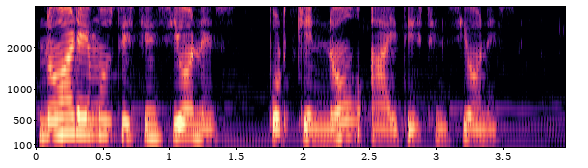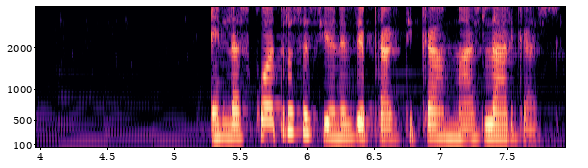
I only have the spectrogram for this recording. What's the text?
No haremos distinciones porque no hay distinciones. En las cuatro sesiones de práctica más largas,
